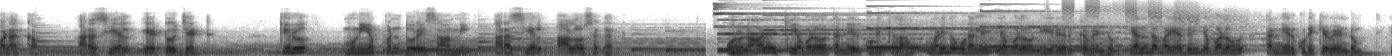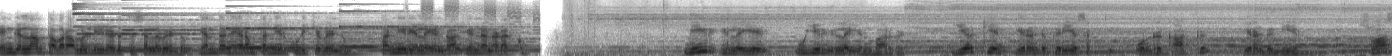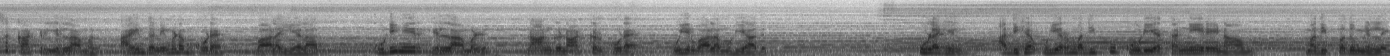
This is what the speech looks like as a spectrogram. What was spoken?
வணக்கம். அரசியல் A to Z Thiru Muniyappan Duraisamy அரசியல் ஆலோசகர். ஒரு நாளைக்கு எவ்வளவு தண்ணீர் குடிக்கலாம்? மனித உடலில் எவ்வளவு நீர் இருக்க வேண்டும்? எந்த வயதில் எவ்வளவு தண்ணீர் குடிக்க வேண்டும்? எங்கெல்லாம் தவறாமல் நீர் எடுத்து செல்ல வேண்டும்? எந்த நேரம் தண்ணீர் குடிக்க வேண்டும்? தண்ணீர் இல்லை என்றால் என்ன நடக்கும்? நீர் இல்லையே உயிர் இல்லை என்பார்கள். இயற்கையின் இரண்டு பெரிய சக்தி ஒன்று காற்று இரண்டு நீர். சுவாச காற்று இல்லாமல் ஐந்து நிமிடம் கூட வாழ இயலாது. குடிநீர் இல்லாமல் நான்கு நாட்கள் கூட உயிர் வாழ முடியாது. உலகில் அதிக உயர் மதிப்பு கூடிய தண்ணீரை நாம் மதிப்பதும் இல்லை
